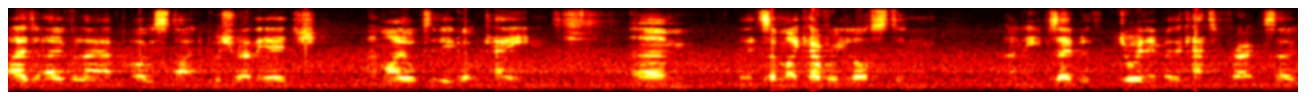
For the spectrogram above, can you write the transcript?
I had an overlap. I was starting to push around the edge, and my auxilia got caned. Um, and then some of my cavalry lost, and and he was able to join in with a cataphract. So,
